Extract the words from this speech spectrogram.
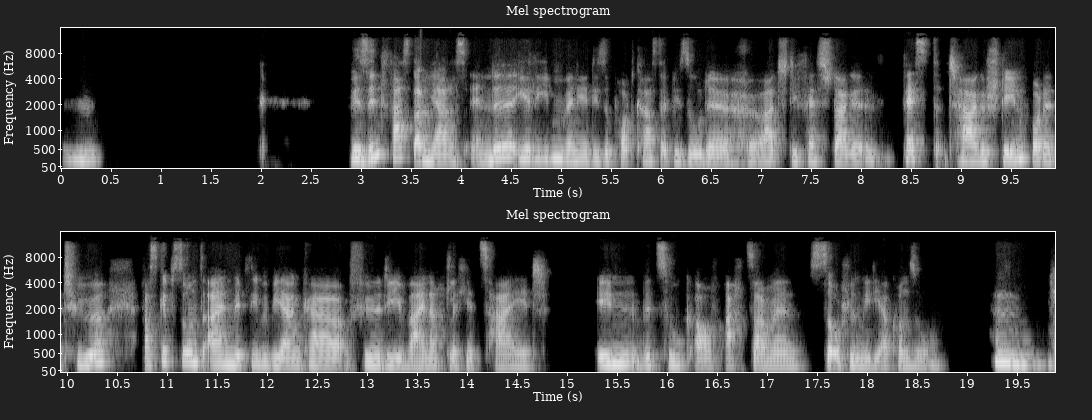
Mhm. Wir sind fast am Jahresende, ihr Lieben, wenn ihr diese Podcast-Episode hört. Die Festtage, Festtage stehen vor der Tür. Was gibst du uns allen mit, liebe Bianca, für die weihnachtliche Zeit in Bezug auf achtsamen Social-Media-Konsum? Hm.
